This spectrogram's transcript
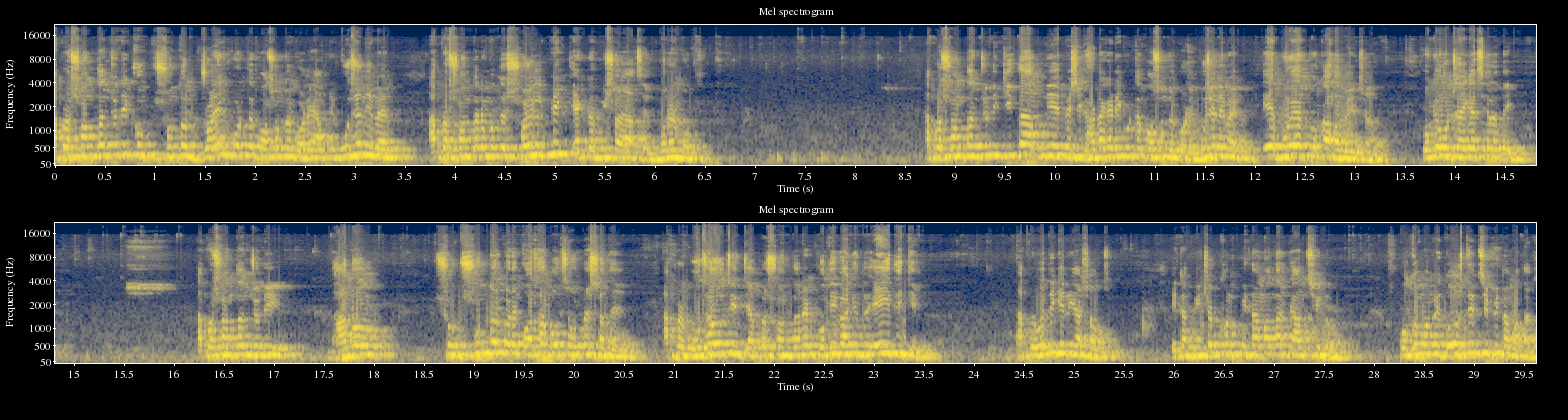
আপনার সন্তান যদি খুব সুন্দর ড্রয়িং করতে পছন্দ করে, আপনি বুঝে নেবেন আপনার সন্তানের মধ্যে শৈল্পিক একটা বিষয় আছে মনের মধ্যে। আপনার সন্তান যদি কিতাব নিয়ে বেশি ঘাটাঘাটি করতে পছন্দ করে, বুঝে নেবেন, এ বইয়ের পোকা হবে ইনশাল ওকে ওর জায়গায় ছেড়ে দেই আপনার সন্তান যদি ভালো সুন্দর করে কথা বলছে অন্যের সাথে, আপনার বোঝা উচিত যে আপনার সন্তানের প্রতিভা কিন্তু এই দিকে। আপনি ওই দিকে নিয়ে আসা উচিত। এটা বিচক্ষণ পিতামাতার কাজ ছিল। প্রথম আমি দোষ দিচ্ছি পিতামাতার।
